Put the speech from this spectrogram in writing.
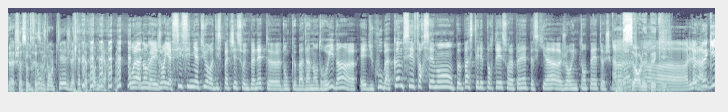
C'est la chasse au il trésor. dans le piège, la tête la première. voilà, non, mais genre, il y a six signatures dispatchées sur une planète, euh, donc, bah, d'un androïde, hein, et du coup, bah, comme c'est forcément, on peut pas se téléporter sur la planète parce qu'il y a, euh, genre, une tempête, je sais pas Ah, quoi. sort le buggy. Oh, le Voilà. buggy,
